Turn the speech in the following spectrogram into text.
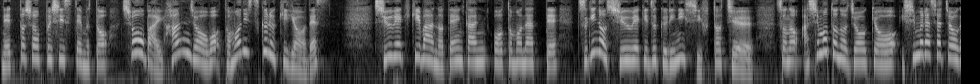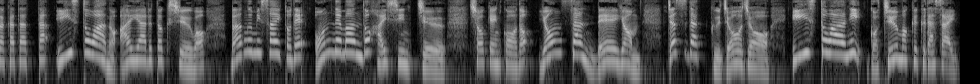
ネットショップシステムと商売繁盛を共に作る企業です。収益基盤の転換を伴って、次の収益づくりにシフト中。その足元の状況を石村社長が語ったイーストアの IR 特集を番組サイトでオンデマンド配信中。証券コード4304ジャスダック上場イーストアにご注目ください。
